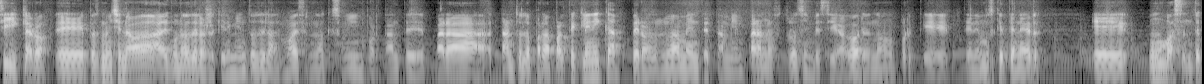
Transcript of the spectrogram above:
Sí, claro. Eh, pues mencionaba algunos de los requerimientos de las muestras, ¿no? que son importantes para tanto para la parte clínica, pero nuevamente también para nosotros investigadores, ¿no? porque tenemos que tener eh, un, bastante,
